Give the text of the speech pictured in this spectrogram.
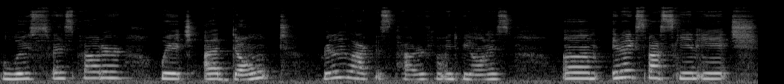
Loose Face Powder, which I don't really like this powder, if you want me to be honest. Um, it makes my skin itch,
